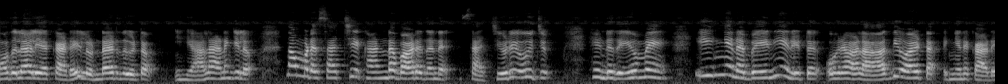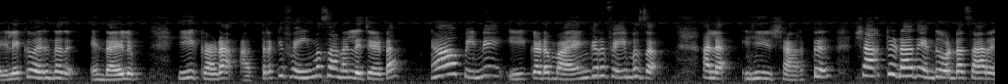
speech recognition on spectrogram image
മുതലാളി ആ കടയിലുണ്ടായിരുന്നു കേട്ടോ. ഇയാളാണെങ്കിലോ നമ്മുടെ സച്ചിയെ കണ്ട പാടെ തന്നെ സച്ചിയോട് ചോദിച്ചു എന്റെ ദൈവമേ ഇങ്ങനെ ബനിയനിട്ട് ഒരാൾ ആദ്യമായിട്ടാ ഇങ്ങനെ കടയിലേക്ക് വരുന്നത്. എന്തായാലും ഈ കട അത്രയ്ക്ക് ഫേമസ് ആണല്ലേ ചേട്ടാ? ആ പിന്നെ ഈ കട ഭയങ്കര ഫേമസാ അല്ല ഈ ഷർട്ട് ഷർട്ട് ഇടാതെ എന്തുകൊണ്ടാ സാറ്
